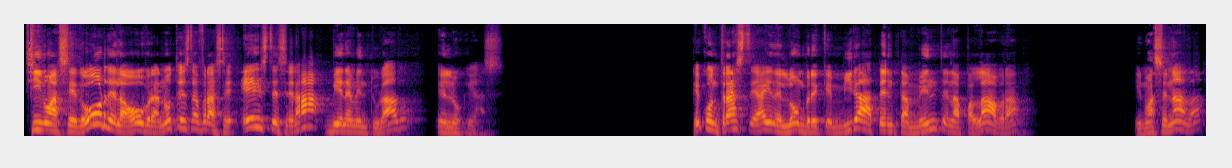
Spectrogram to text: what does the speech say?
sino hacedor de la obra. Note esta frase, este será bienaventurado en lo que hace. ¿Qué contraste hay en el hombre que mira atentamente en la palabra y no hace nada?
